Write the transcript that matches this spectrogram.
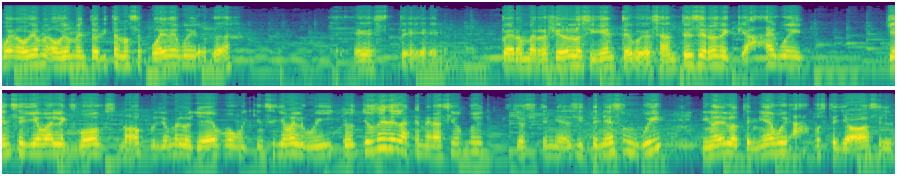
bueno, obviamente, obviamente ahorita no se puede, güey, o sea, este, pero me refiero a lo siguiente, güey, o sea, antes era de que, ay, güey, ¿quién se lleva el Xbox? No, pues yo me lo llevo, güey, ¿quién se lleva el Wii? Yo, yo soy de la generación, güey, yo sí tenía, si tenías un Wii y nadie lo tenía, güey, ah, pues te llevabas el,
